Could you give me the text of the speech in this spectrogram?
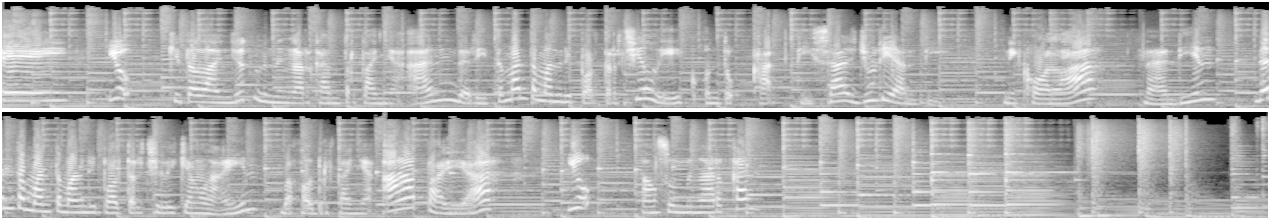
Oke, yuk kita lanjut mendengarkan pertanyaan dari teman-teman reporter Cilik untuk Kak Tisa Julianti, Nikola, Nadine, dan teman-teman reporter Cilik yang lain bakal bertanya apa ya? Yuk, langsung dengarkan.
